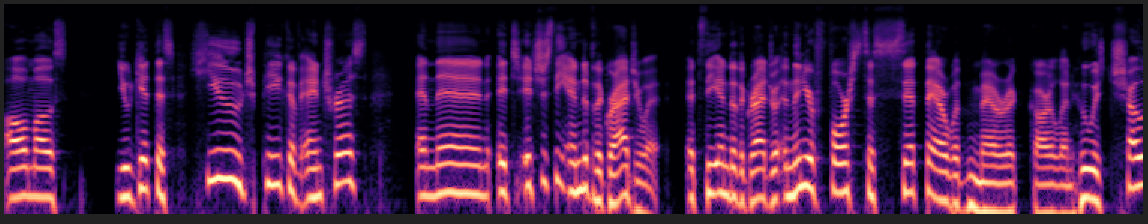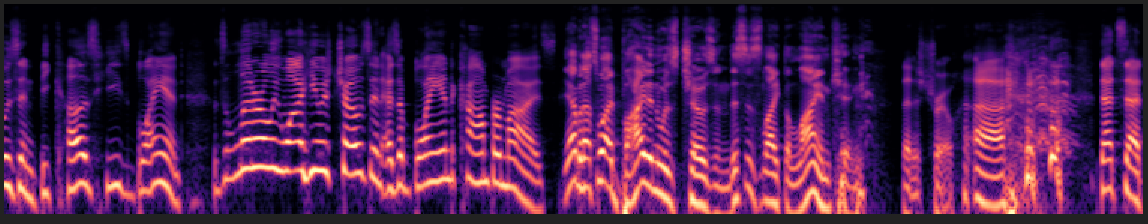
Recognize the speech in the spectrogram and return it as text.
almost you'd get this huge peak of interest and then it's it's just the end of the graduate. It's the end of the graduate. And then you're forced to sit there with Merrick Garland, who was chosen because he's bland. It's literally why he was chosen as a bland compromise. Yeah, but that's why Biden was chosen. This is like the Lion King. That is true. Uh, that said,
